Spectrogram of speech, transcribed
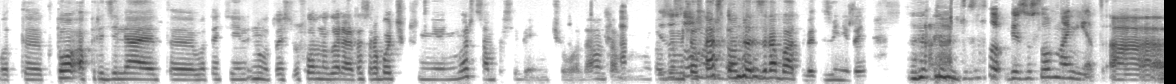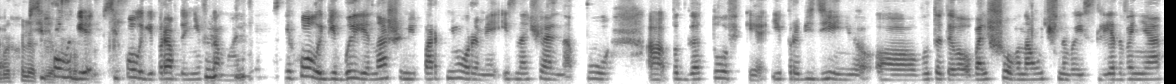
вот кто определяет вот эти, ну, то есть, условно говоря, разработчик не, не может сам по себе ничего, да, он там, ну, как бы сейчас скажет, что он разрабатывает, извини, Жень. Безусловно, безусловно, нет. А, психологи, психологи, правда, не в команде. Психологи были нашими партнерами изначально по а, подготовке и проведению а, вот этого большого научного исследования.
